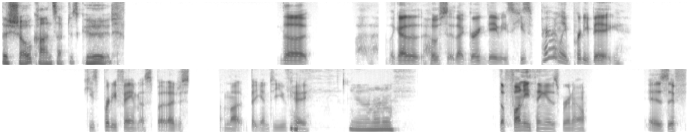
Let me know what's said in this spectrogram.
The show concept is good. the the guy that hosts it, that Greg Davies, he's apparently pretty big. He's pretty famous, but I just I'm not big into UK. Yeah, I don't know. the funny thing is, Bruno, is if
